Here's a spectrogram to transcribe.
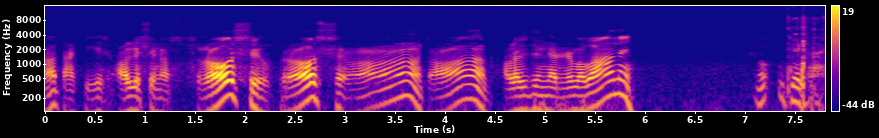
No taki jest, ale się nastroszył, proszę, o, tak, ale zdenerwowany. No, uciekaj.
